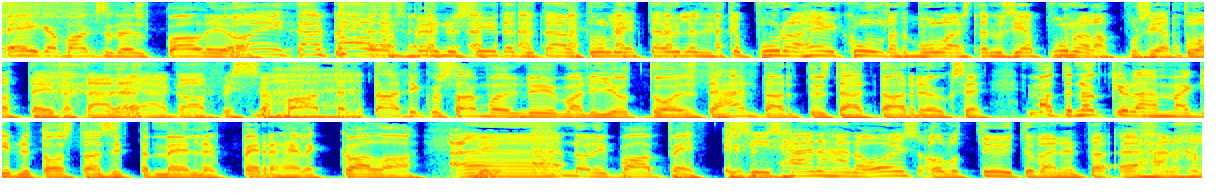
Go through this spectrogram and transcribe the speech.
eikä maksanut edes paljon. No ei, tää kauas mennyt siitä, kun täällä tuli, että yllätitkö puna, hei kulta, että mulla olisi tämmöisiä punalappusia tuotteita täällä jääkaapissa. Mä ajattelin, että tää on niin kuin Samuel Nymanin juttu, että hän tarttuisi tähän tarjoukseen. Mä ajattelin, no kyllähän mäkin nyt ostan sitten meille perheelle kalaa. Ää, niin hän oli vaan pettynyt. Siis hänhän olisi ollut tyytyväinen. Hänhän,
